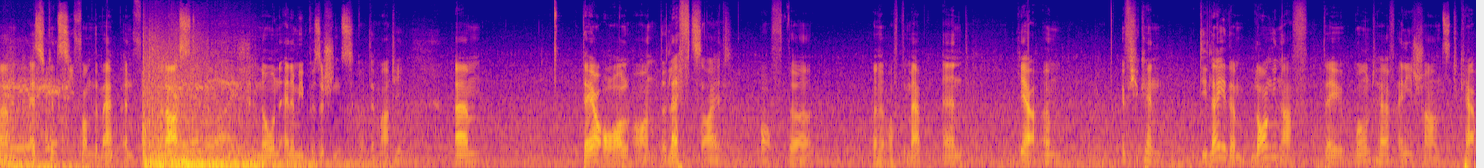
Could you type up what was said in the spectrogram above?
Um, as you can see from the map and from the last known enemy positions, got them Artie, um, they are all on the left side of the uh, of the map and yeah, um, if you can delay them long enough, they won't have any chance to cap.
